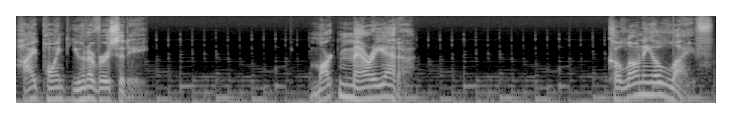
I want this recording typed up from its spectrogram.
High Point University, Martin Marietta, Colonial Life,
